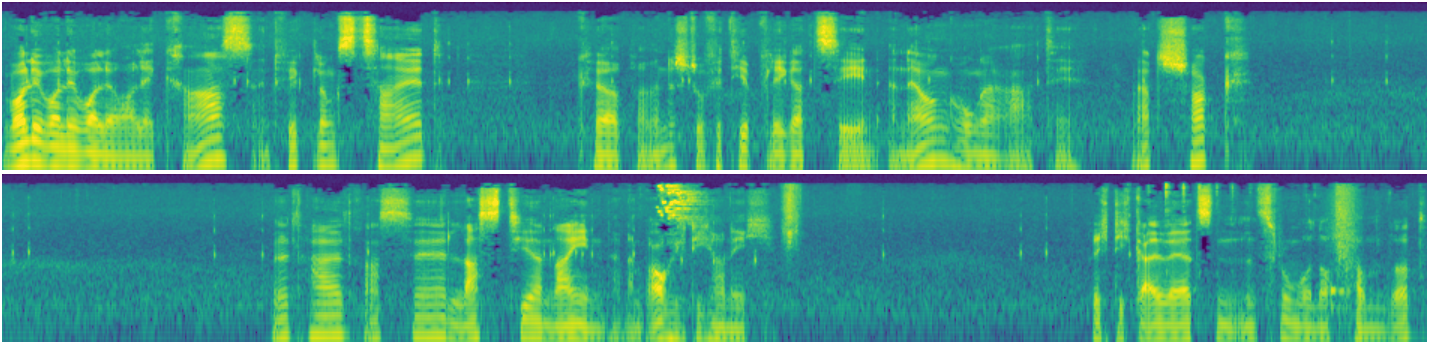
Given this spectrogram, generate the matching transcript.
Wolle, Wolle, Wolle, Wolle. Krass. Entwicklungszeit. Körper. Mindeststufe Tierpfleger 10. Ernährung, Hungerrate. Wertschock. Wildhalt, Rasse, Lasttier, nein. Dann brauche ich dich auch nicht. Richtig geil wäre jetzt ein, ein Strumo noch kommen wird.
